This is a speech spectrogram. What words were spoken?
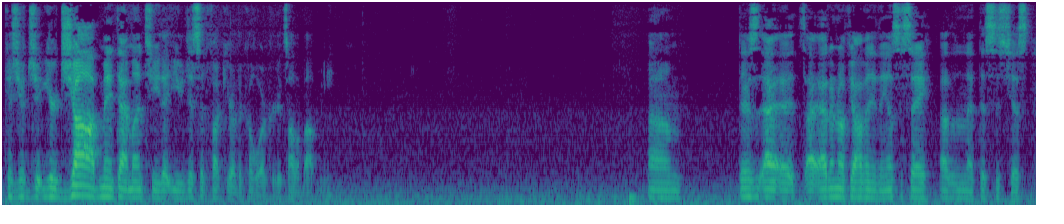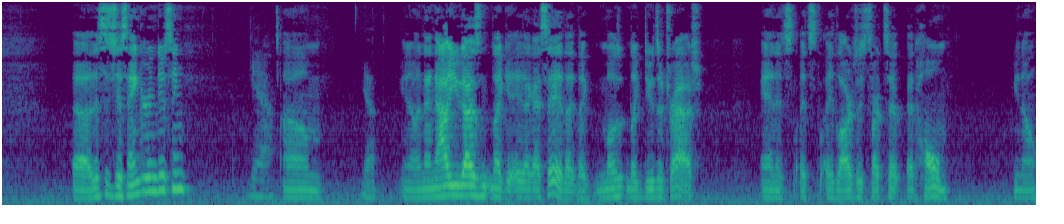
because your your job meant that much to you that you just said fuck your other coworker. It's all about me. Um, there's uh, it's, I, I don't know if y'all have anything else to say other than that. This is just uh, this is just anger inducing. Yeah. Um, yeah. you know, and then now you guys like like I said, like like most like dudes are trash, and it's it's it largely starts at, at home, you know,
